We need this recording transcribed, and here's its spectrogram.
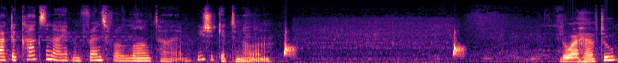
Dr. Cox and I have been friends for a long time. You should get to know him. Do I have to?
